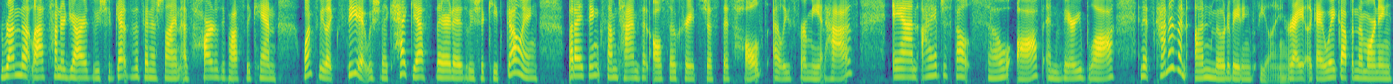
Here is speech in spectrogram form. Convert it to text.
run that last hundred yards. We should get to the finish line as hard as we possibly can. Once we like see it, we should be like, heck yes, there it is. We should keep going. But I think sometimes it also creates just this halt. At least for me, it has. And I have just felt so off and very blah. And it's kind of an unmotivating feeling, right? Like I wake up in the morning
